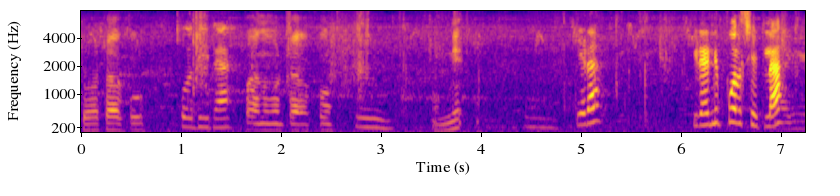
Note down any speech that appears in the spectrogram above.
తోటాకు పుదీనా. పనుగుంటాకు ఉమ్. అన్నీ. ఉమ్. ఈడ? ఈడన్ని పూల చెట్లా? అవి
